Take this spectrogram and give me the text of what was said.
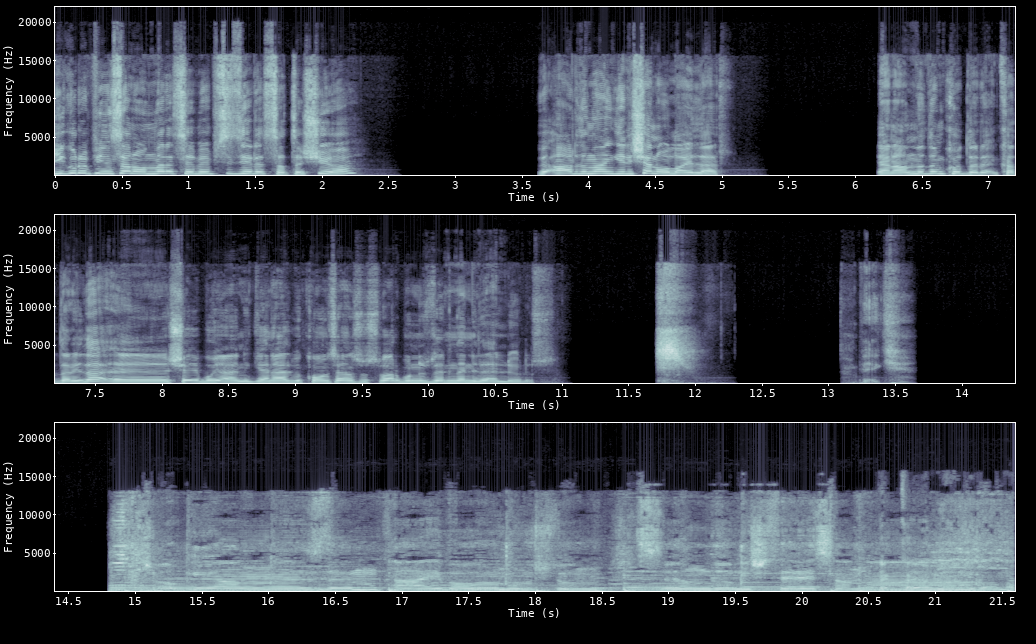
Bir grup insan onlara sebepsiz yere sataşıyor. Ve ardından gelişen olaylar. Yani anladığım kadar- kadarıyla şey bu yani. Genel bir konsensus var. Bunun üzerinden ilerliyoruz. Peki. Çok yalnızdım kaybolmuştum. Sığındım işte sana. Pek kayamıyorum gibi ama.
